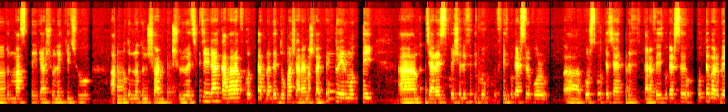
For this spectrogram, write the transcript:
নতুন মাস থেকে আসলে কিছু নতুন নতুন শর্ট শুরু হয়েছে, যেটা কাভার আপ করতে আপনাদের দু মাস, আড়াই মাস লাগবে। তো এর মধ্যেই যারা স্পেশালি ফেসবুক ফেসবুক অ্যাডস এর উপর কোর্স করতে চায়, তাদের, তারা ফেসবুক অ্যাডস করতে পারবে।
